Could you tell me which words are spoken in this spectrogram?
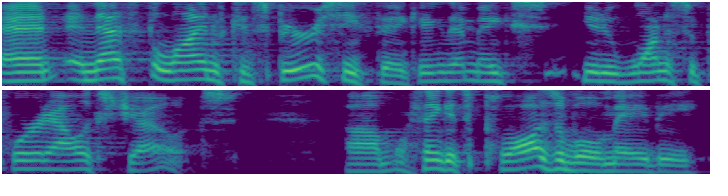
And and that's the line of conspiracy thinking that makes you want to support Alex Jones, um, or think it's plausible maybe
